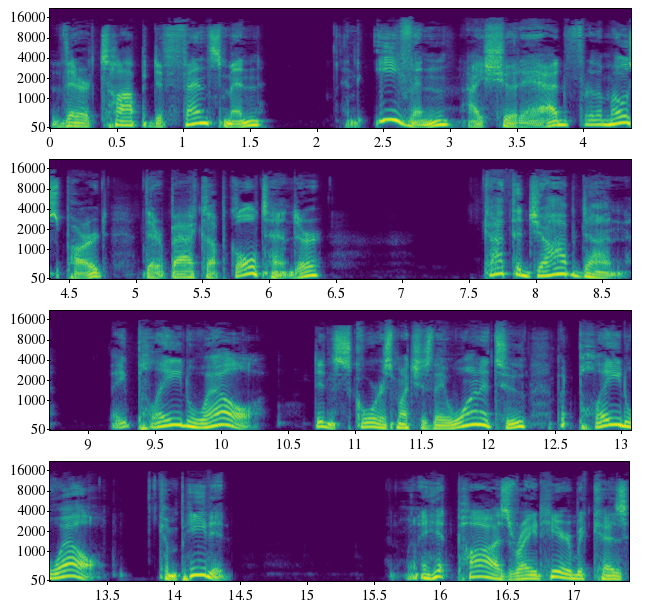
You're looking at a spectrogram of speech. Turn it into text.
their top defensemen, and even, I should add, for the most part, their backup goaltender, got the job done. They played well. Didn't score as much as they wanted to, but played well, competed. I'm going to hit pause right here because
